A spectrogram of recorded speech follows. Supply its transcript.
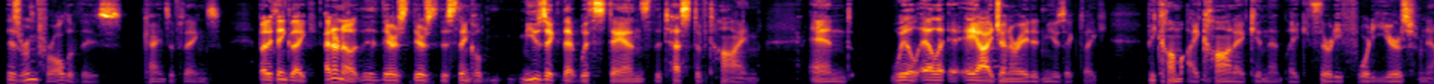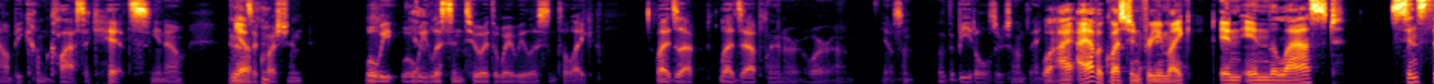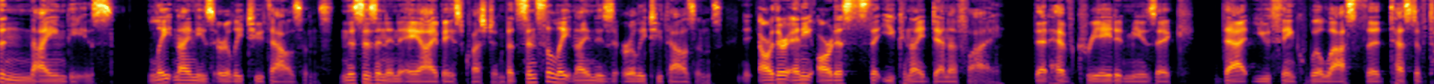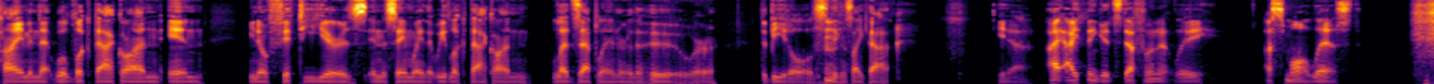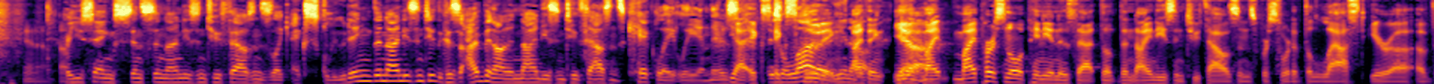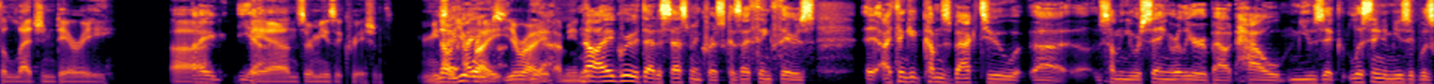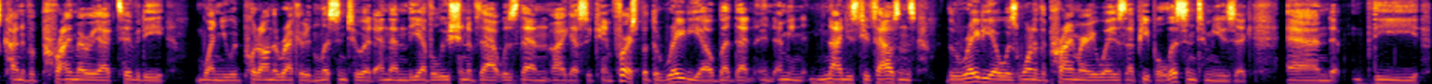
There's room for all of these kinds of things. But I think like I don't know, there's there's this thing called music that withstands the test of time. And will L- AI generated music like become iconic and that like 30 40 years from now become classic hits, you know? And that's a question. Will we will we listen to it the way we listen to like Led Zepp Led Zeppelin or or um, you know some of the Beatles or something? Well, I, I have a question for you, Mike. In in the last since the '90s, late '90s, early 2000s. And this isn't an AI based question, but since the late '90s, early 2000s, are there any artists that you can identify that have created music that you think will last the test of time and that we'll look back on in you know 50 years in the same way that we look back on Led Zeppelin or the Who or the Beatles, Hmm. things like that? Yeah, I, I think it's definitely a small list. You know, Are you saying since the 90s and 2000s, like excluding the 90s and 2000s? Because I've been on a 90s and 2000s kick lately, and there's yeah, ex- there's excluding. a lot of, you know, I think yeah, Yeah. My my personal opinion is that the the '90s and 2000s were sort of the last era of the legendary uh, I- yeah. bands or music creations. No, you're I- right. You're right. yeah. I mean, no, it- I agree with that assessment, Chris, because I think there's, I think it comes back to uh, something you were saying earlier about how music, listening to music was kind of a primary activity when you would put on the record and listen to it. And then the evolution of that was then, I guess it came first, but the radio, but that, I mean, 90s, 2000s, the radio was one of the primary ways that people listened to music. And the,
